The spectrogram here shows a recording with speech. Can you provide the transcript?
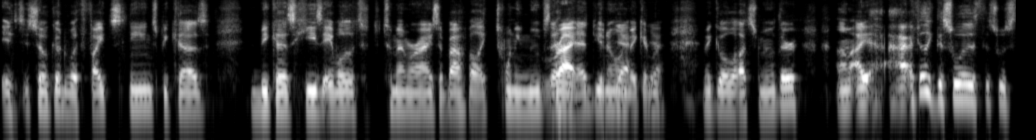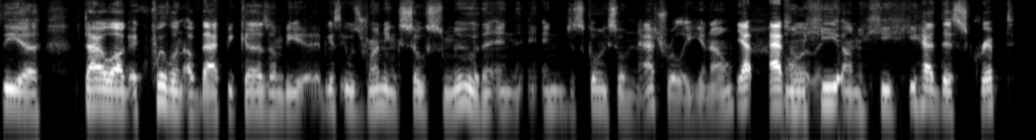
is so good with fight scenes because because he's able to, to memorize about, about like twenty moves Right. ahead, you know, Yeah, and make it yeah. make it go a lot smoother. Um, I I feel like this was this was the uh, dialogue equivalent of that because um be, because it was running so smooth and and just going so naturally, you know. Yep, Um, absolutely. he um he he had this script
